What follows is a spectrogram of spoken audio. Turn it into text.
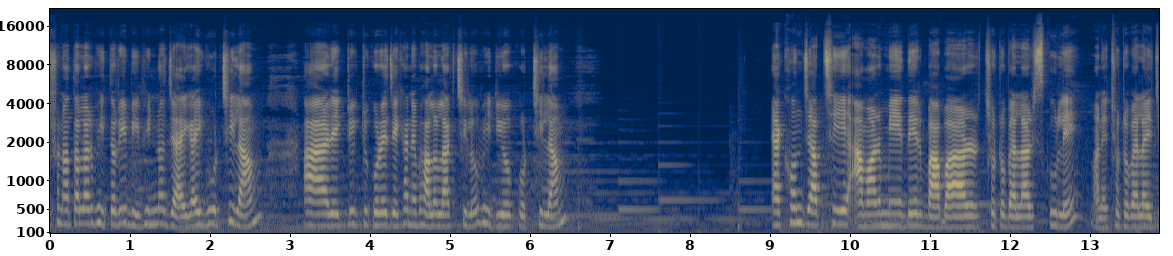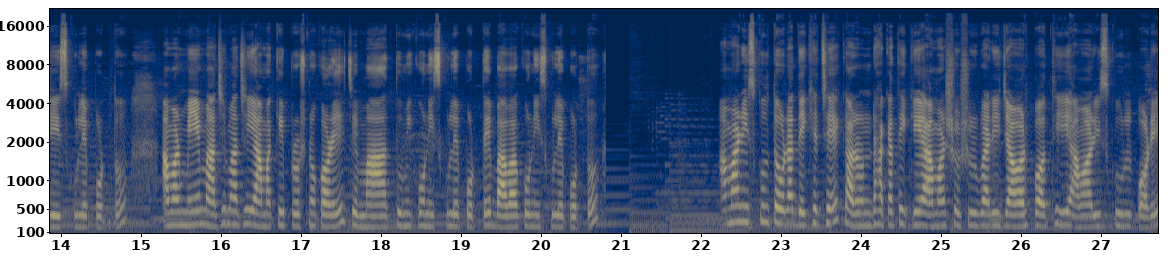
সোনাতলার ভিতরেই বিভিন্ন জায়গায় ঘুরছিলাম। আর একটু একটু করে যেখানে ভালো লাগছিল ভিডিও করছিলাম। এখন যাচ্ছি আমার মেয়েদের বাবার ছোটবেলার স্কুলে মানে ছোটবেলায় যে স্কুলে পড়তো। আমার মেয়ে মাঝে মাঝেই আমাকে প্রশ্ন করে যে, মা, তুমি কোন স্কুলে পড়তে? বাবা কোন স্কুলে পড়তো? আমার স্কুল তো ওরা দেখেছে, কারণ ঢাকা থেকে আমার শ্বশুরবাড়ি যাওয়ার পথই আমার স্কুল পড়ে,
